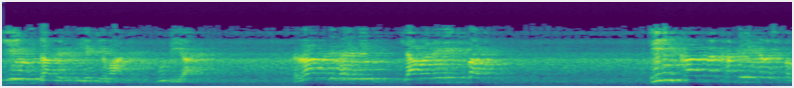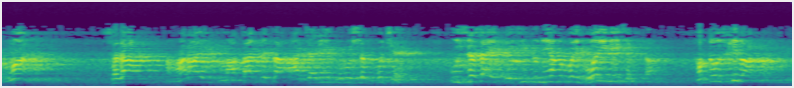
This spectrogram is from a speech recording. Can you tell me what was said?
ये बूढ़ा व्यक्ति है जवान है बूढ़िया है। रात दिखाई देगी। क्या मानेंगे की बात? तीन काल में खंड एक रस भगवान सदा हमारा एक माता पिता आचार्य, गुरु सब कुछ है। उस जैसा एक ऐसी दुनिया में कोई हो ही नहीं सकता। हम तो उसकी बात करते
